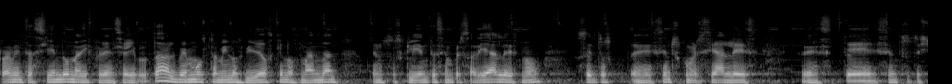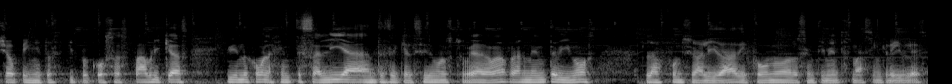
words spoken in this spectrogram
realmente haciendo una diferencia ahí brutal. Vemos también los videos que nos mandan de nuestros clientes empresariales, ¿no? centros, eh, centros comerciales, este, centros de shopping y todo ese tipo de cosas, fábricas, viendo cómo la gente salía antes de que el sismo nos tuviera agarrar. Realmente vimos la funcionalidad y fue uno de los sentimientos más increíbles.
